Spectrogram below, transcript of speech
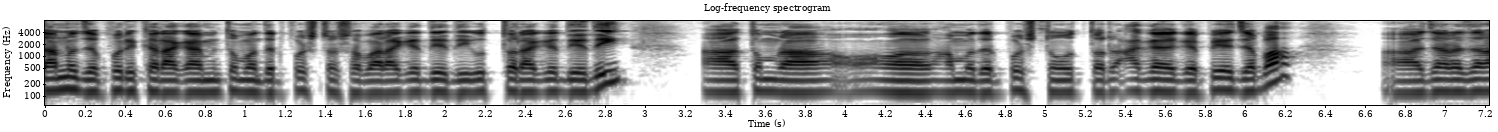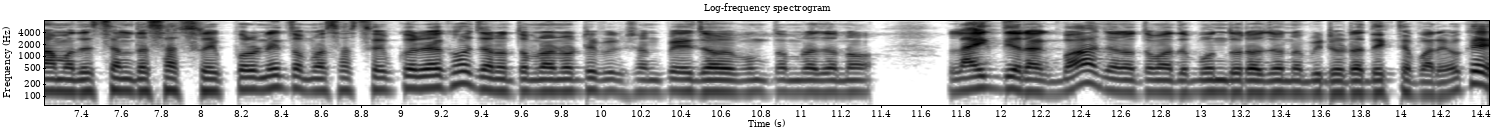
জানো যে পরীক্ষার আগে আমি তোমাদের প্রশ্ন সবার আগে দিয়ে দিই, উত্তর আগে দিয়ে দিই। তোমরা আমাদের প্রশ্ন উত্তর আগে আগে পেয়ে যাবা। যারা যারা আমাদের চ্যানেলটা সাবস্ক্রাইব করে নি তোমরা সাবস্ক্রাইব করে রাখো, যেন তোমরা নোটিফিকেশন পেয়ে যাও এবং তোমরা যেন লাইক দিয়ে রাখবা, যেন তোমাদের বন্ধুরা যেন ভিডিওটা দেখতে পারে ওকে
